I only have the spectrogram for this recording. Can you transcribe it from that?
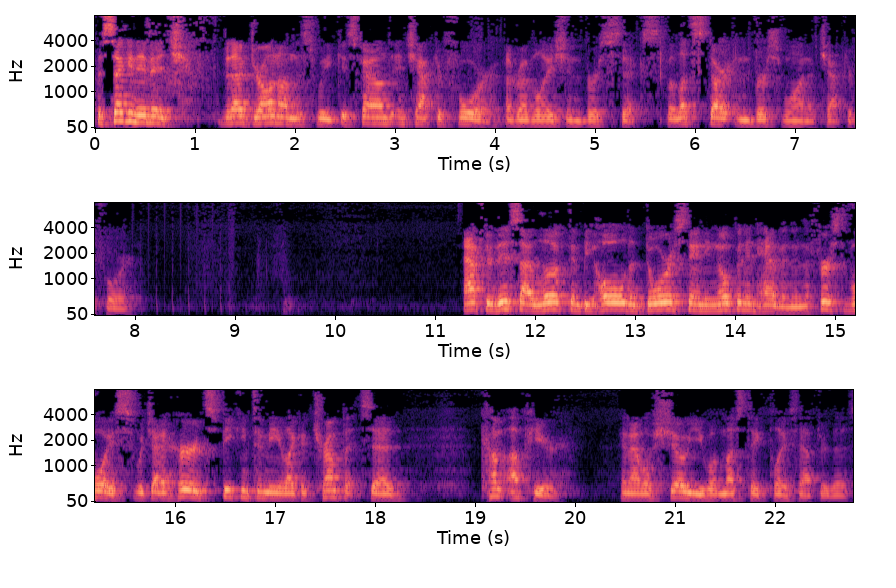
The second image that I've drawn on this week is found in chapter 4 of Revelation, verse 6. But let's start in verse 1 of chapter 4. After this I looked, and behold, a door standing open in heaven, and the first voice which I heard speaking to me like a trumpet said, Come up here, and I will show you what must take place after this.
